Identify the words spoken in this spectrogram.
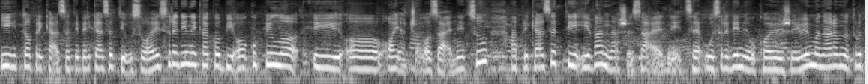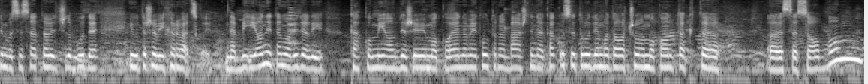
i to prikazati, prikazati u svojoj sredini kako bi okupilo i o, ojačalo zajednicu, a prikazati i van naše zajednice u sredini u kojoj živimo. Naravno, trudimo se sad to već da bude i u državi Hrvatskoj, da bi i oni tamo videli kako mi ovde živimo, koja nam je kulturna baština, kako se trudimo da očuvamo kontakt e, sa sobom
